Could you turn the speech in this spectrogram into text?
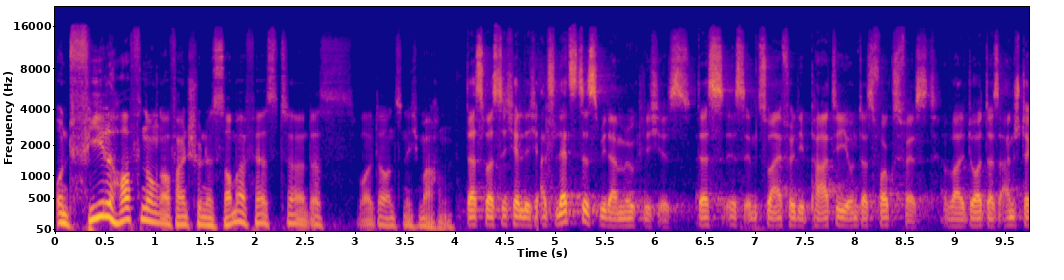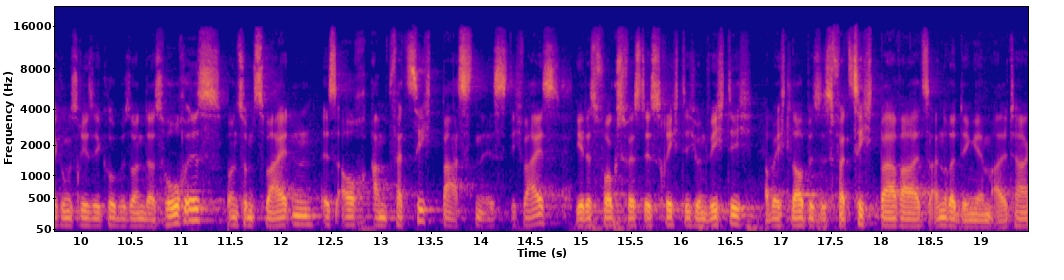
und viel Hoffnung auf ein schönes Sommerfest, äh, das wollte er uns nicht machen. Das, was sicherlich als letztes wieder möglich ist, das ist im Zweifel die Party und das Volksfest, weil dort das Ansteckungsrisiko besonders hoch ist und zum Zweiten es auch am verzichtbarsten ist. Ich weiß, jedes Volksfest ist richtig und wichtig, aber ich glaube, es ist verzichtbarer als andere Dinge im Alltag.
